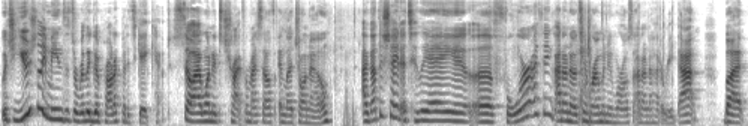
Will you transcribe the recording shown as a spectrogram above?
which usually means it's a really good product, but it's gate kept. So I wanted to try it for myself and let y'all know. I got the shade Atelier uh, 4, I think. I don't know. It's in Roman numerals. I don't know how to read that. But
